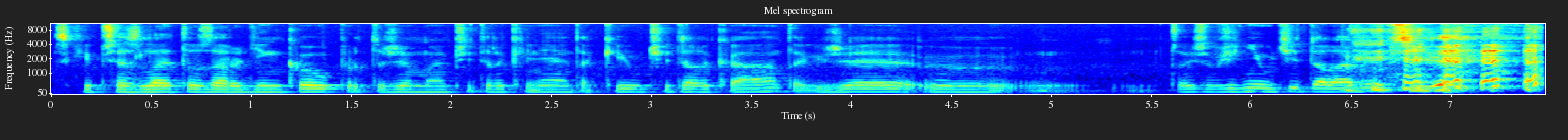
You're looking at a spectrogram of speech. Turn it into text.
vždycky přes léto za rodinkou, protože moje přítelkyně je taky učitelka, takže uh, to jsou všichni učitelé, mi přijde.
